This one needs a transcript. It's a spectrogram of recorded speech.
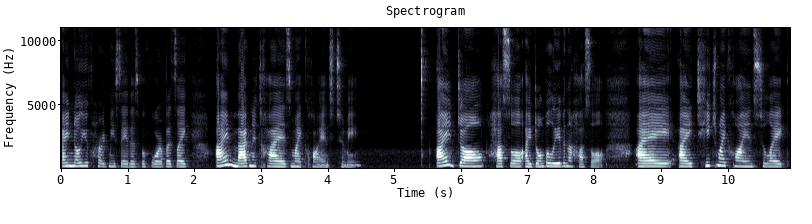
I know you've heard me say this before but it's like i magnetize my clients to me. I don't hustle i don't believe in the hustle. I i teach my clients to like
